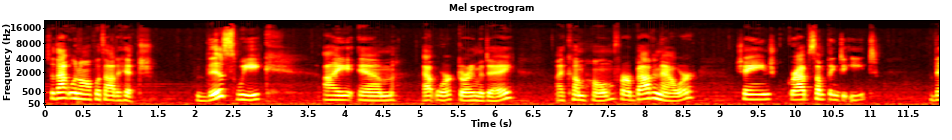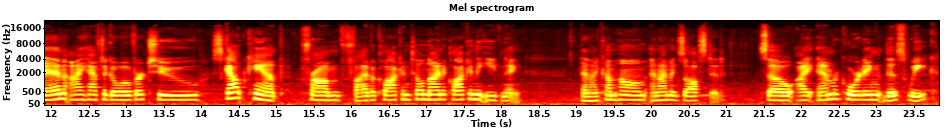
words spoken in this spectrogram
So that went off without a hitch. This week, I am at work during the day. I come home for about an hour, change, grab something to eat. Then I have to go over to scout camp from 5 o'clock until 9 o'clock in the evening. Then I come home and I'm exhausted. So I am recording this week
